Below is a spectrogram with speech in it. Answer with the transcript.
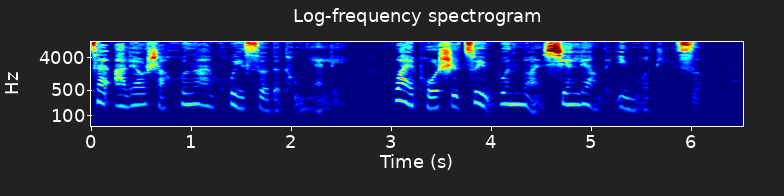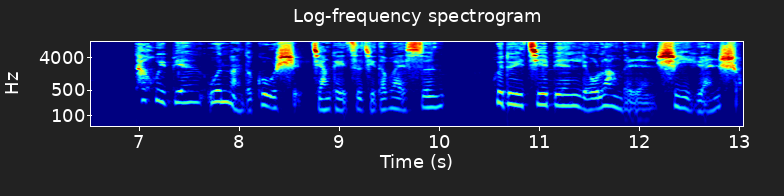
在阿廖沙昏暗晦涩的童年里，外婆是最温暖鲜亮的一抹底色。她会编温暖的故事讲给自己的外孙。会对街边流浪的人施以援手。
